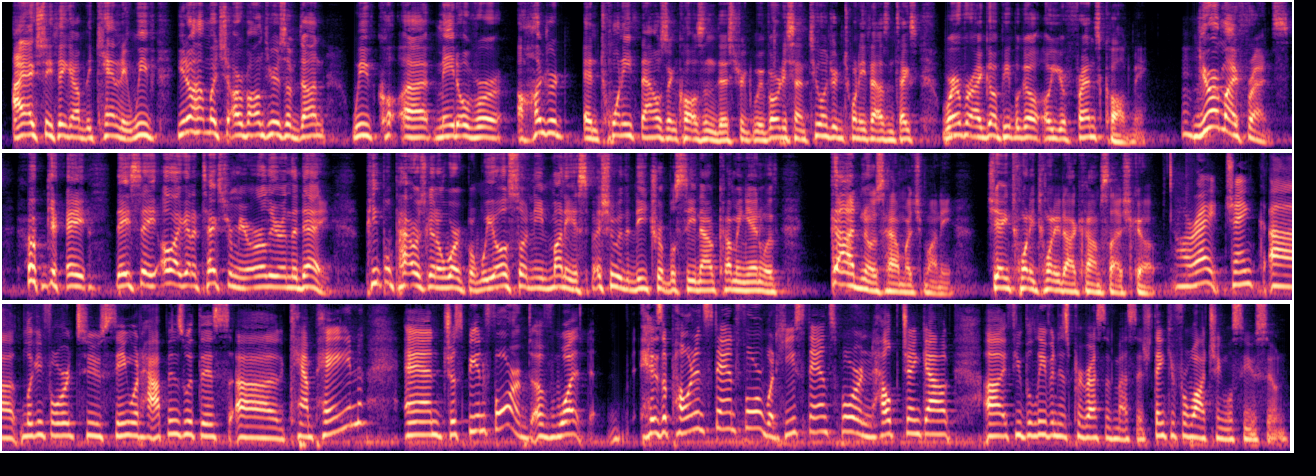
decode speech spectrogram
I actually think I'm the candidate. We've, you know how much our volunteers have done? We've uh, made over 120,000 calls in the district. We've already sent 220,000 texts. Wherever I go, people go, "Oh, your friends called me. Mm-hmm. You're my friends." Okay? They say, "Oh, I got a text from you earlier in the day." People power is going to work, but we also need money, especially with the DCCC now coming in with God knows how much money. Cenk2020.com slash go. All right, Cenk, uh, looking forward to seeing what happens with this uh, campaign and just be informed of what his opponents stand for, what he stands for, and help Cenk out uh, if you believe in his progressive message. Thank you for watching. We'll see you soon.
